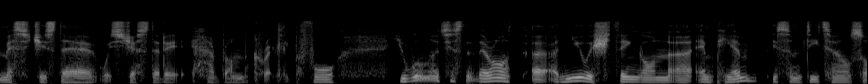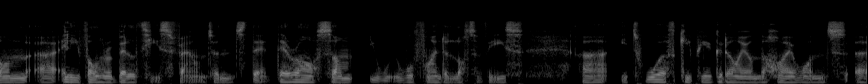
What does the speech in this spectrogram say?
messages there, which suggests that it had run correctly before. You will notice that there are uh, a newish thing on uh, npm is some details on uh, any vulnerabilities found, and there, there are some. You will find a lot of these. Uh, it's worth keeping a good eye on the higher ones uh,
